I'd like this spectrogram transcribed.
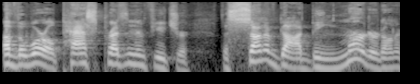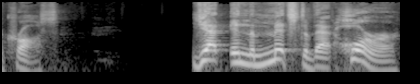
of the world, past, present, and future, the Son of God being murdered on a cross. Yet, in the midst of that horror,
